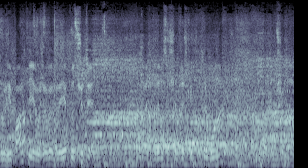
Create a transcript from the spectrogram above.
другій партії вже виграє плюс 4. Давайте подивимося ще трішки по трибунах. Там що в нас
